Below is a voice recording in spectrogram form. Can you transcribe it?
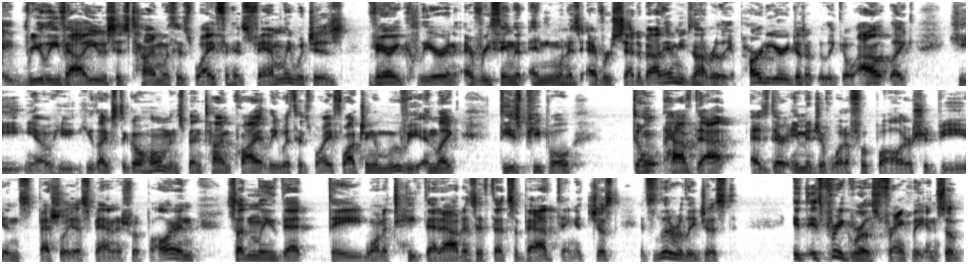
really values his time with his wife and his family which is very clear in everything that anyone has ever said about him he's not really a partier he doesn't really go out like he you know he he likes to go home and spend time quietly with his wife watching a movie and like these people don't have that as their image of what a footballer should be, and especially a Spanish footballer. And suddenly that they want to take that out as if that's a bad thing. It's just, it's literally just, it, it's pretty gross, frankly. And so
